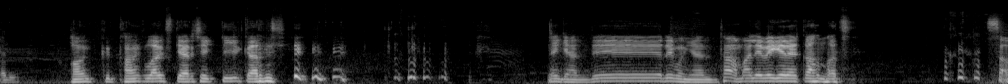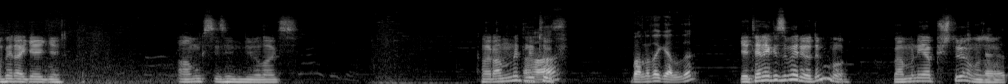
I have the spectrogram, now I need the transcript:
Hadi. tank, tank Lux gerçek değil kardeşim. Ne geldi? Riven geldi. Tamam Alev'e gerek kalmadı. Samira GG. Amk sizin diyor Lux. Karanlık Aha. lütuf. Bana da geldi. Yetenek hızı veriyor değil mi bu? Ben bunu yapıştırıyorum o zaman. Evet.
